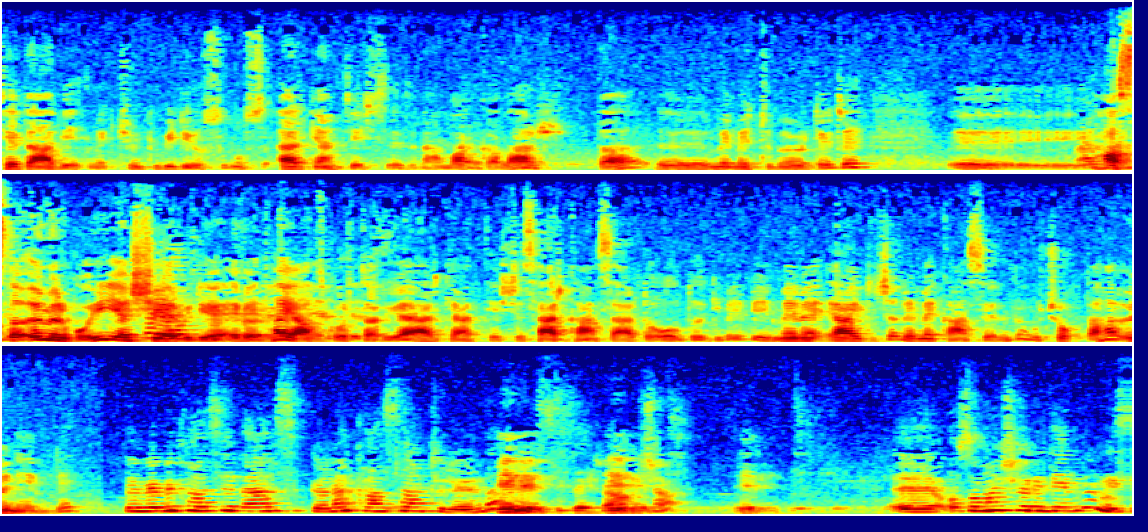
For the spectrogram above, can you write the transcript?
tedavi etmek. Çünkü biliyorsunuz erken teşhis edilen vakalar da e, meme tümörleri e, hasta ömür boyu yaşayabiliyor. Hayat evet, hayat kurtarıyor erken teşhis. Her kanserde olduğu gibi bir meme ayrıca meme kanserinde bu çok daha önemli. Ve meme kanseri en sık görülen kanser türlerinden Evet, birisi Zehra evet, Hocam. evet. Ee, o zaman şöyle diyebilir miyiz?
